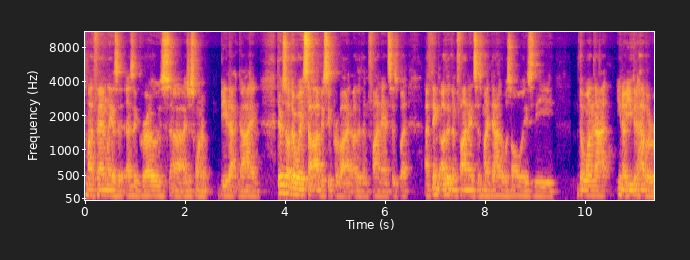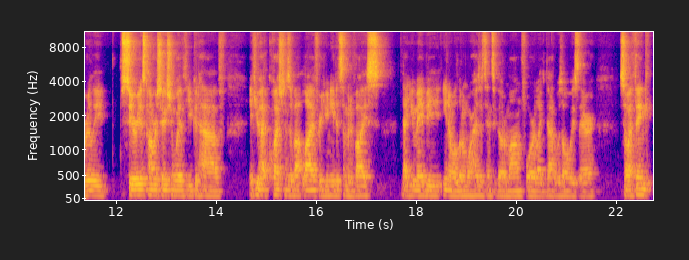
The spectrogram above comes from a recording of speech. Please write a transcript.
my family as it, as it grows. Uh, I just want to be that guy. And there's other ways to obviously provide other than finances, but I think other than finances, my dad was always the, the one that, you know, you could have a really serious conversation with, you could have, if you had questions about life or you needed some advice that you may be, you know, a little more hesitant to go to mom for, like dad was always there. So I think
